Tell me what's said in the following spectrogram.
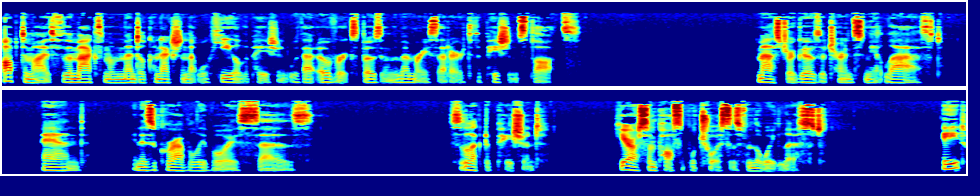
optimized for the maximum mental connection that will heal the patient without overexposing the memory setter to the patient's thoughts. Master Agoza turns to me at last and, in his gravelly voice, says, Select a patient. Here are some possible choices from the wait list. Eight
